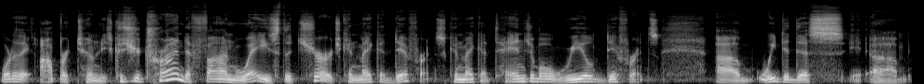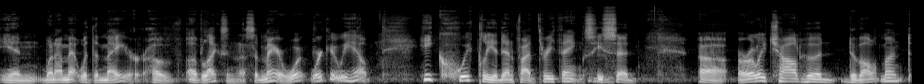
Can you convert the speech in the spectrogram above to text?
what are the opportunities? Because you're trying to find ways the church can make a difference, can make a tangible, real difference. Uh, we did this uh, in when I met with the mayor of, of Lexington. I said, Mayor, where, where could we help? He quickly identified three things. He said, uh, early childhood development,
